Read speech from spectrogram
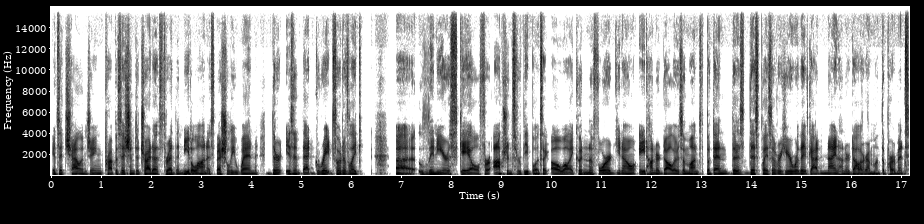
it's a challenging proposition to try to thread the needle on especially when there isn't that great sort of like uh, linear scale for options for people. It's like, oh, well, I couldn't afford, you know, $800 a month, but then there's this place over here where they've got $900 a month apartments.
